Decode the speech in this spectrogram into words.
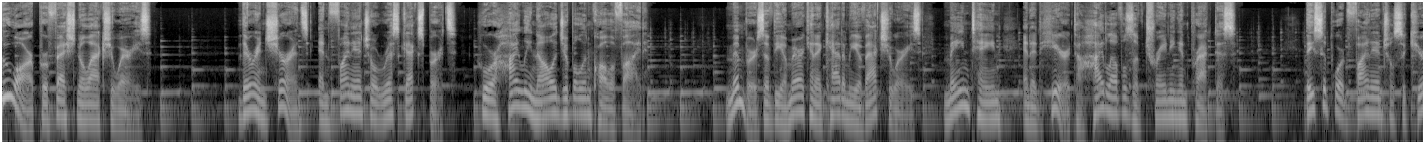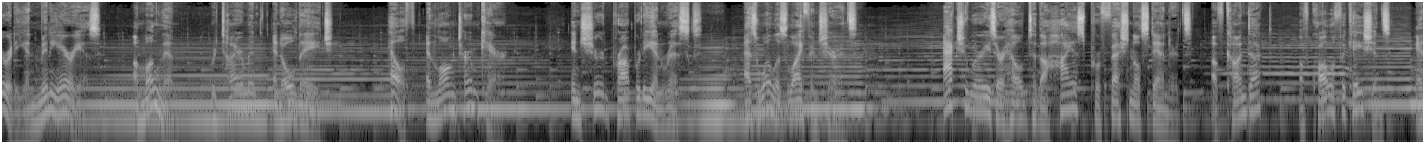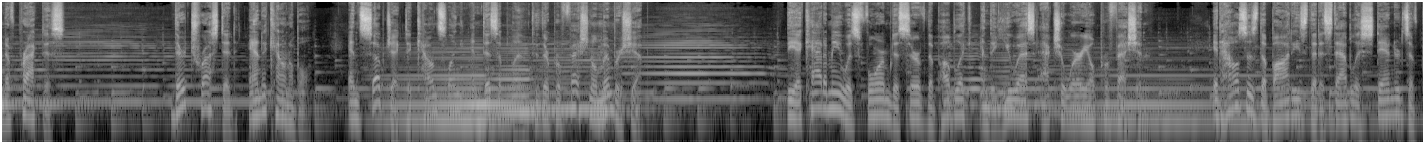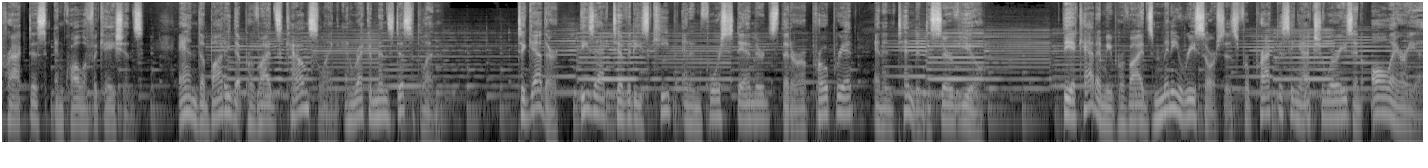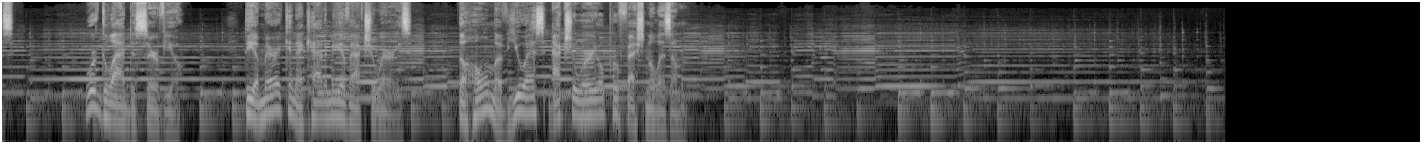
Who are professional actuaries? They're insurance and financial risk experts who are highly knowledgeable and qualified. Members of the American Academy of Actuaries maintain and adhere to high levels of training and practice. They support financial security in many areas, among them retirement and old age, health and long-term care, insured property and risks, as well as life insurance. Actuaries are held to the highest professional standards of conduct, of qualifications, and of practice. They're trusted and accountable and subject to counseling and discipline through their professional membership. The Academy was formed to serve the public and the U.S. actuarial profession. It houses the bodies that establish standards of practice and qualifications, and the body that provides counseling and recommends discipline. Together, these activities keep and enforce standards that are appropriate and intended to serve you. The Academy provides many resources for practicing actuaries in all areas. We're glad to serve you. The American Academy of Actuaries, the home of U.S. actuarial professionalism.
